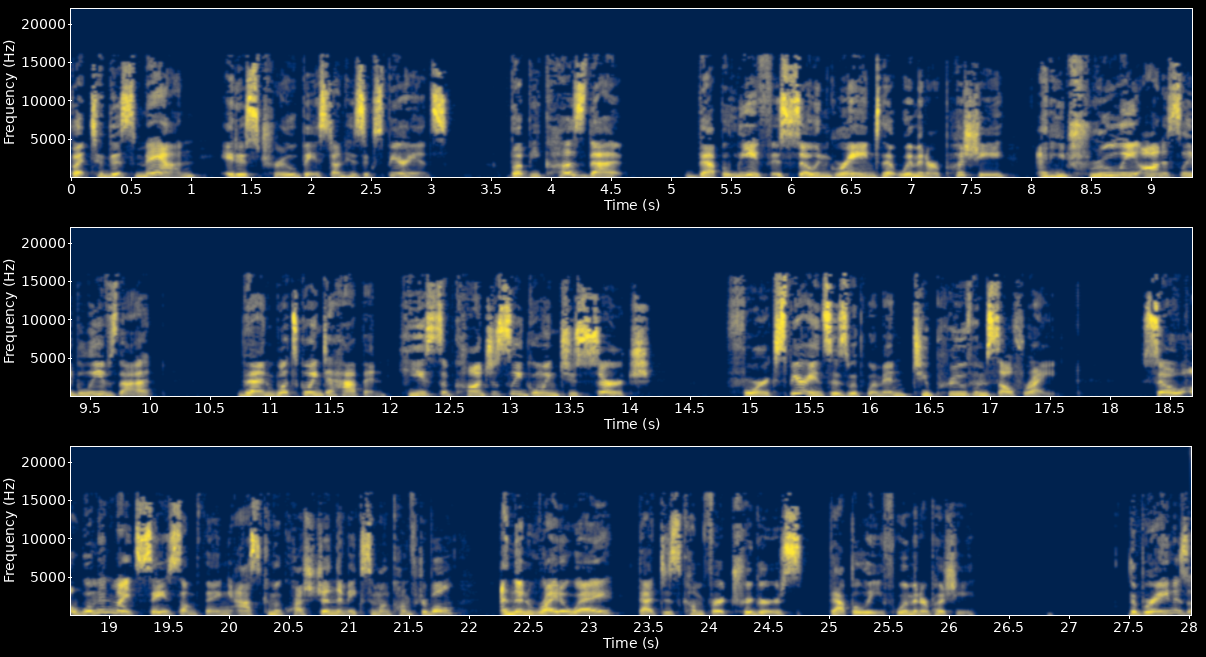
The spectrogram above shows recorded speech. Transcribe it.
but to this man, it is true based on his experience. But because that that belief is so ingrained that women are pushy, and he truly honestly believes that, then what's going to happen? He's subconsciously going to search for experiences with women to prove himself right. So a woman might say something, ask him a question that makes him uncomfortable, and then right away, that discomfort triggers that belief women are pushy. The brain is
